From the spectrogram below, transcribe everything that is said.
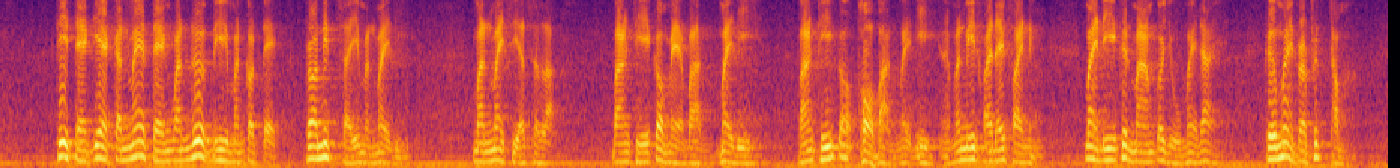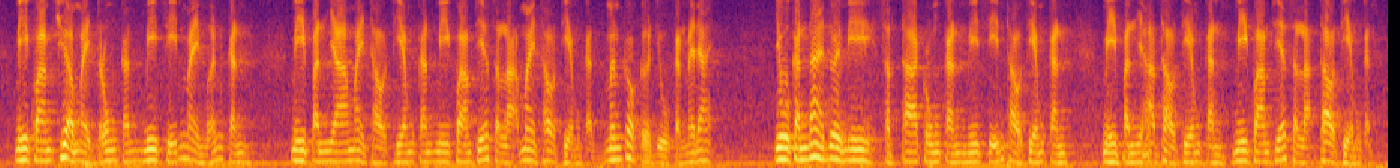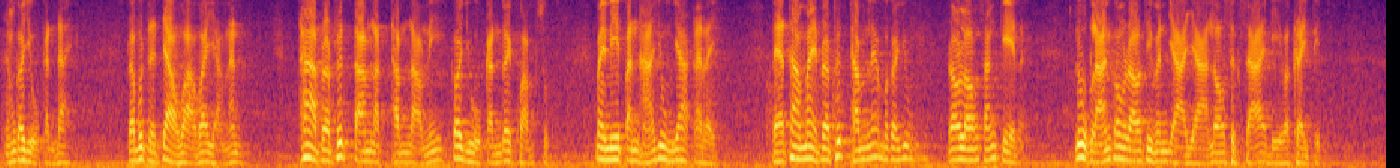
ที่แตกแยกกันแม้แต่งวันเลือกดีมันก็แตก เพราะนิสัยมันไม่ดี มันไม่เสียสละ บางทีก็แม่บ้านไม่ดี บางทีก็พ่อบ้านไม่ดี มันมีฝ่ายใดฝ่ายหนึ่ง ไม่ดีขึ้นมามันก็อยู่ไม่ได้ คือไม่ประพฤติธรรม มีความเชื่อไม่ตรงกัน มีศีลไม่เหมือนกัน มีปัญญาไม่เท่าเทียมกัน มีความเสียสละไม่เท่าเทียมกัน มันก็เกิดอยู่กันไม่ได้ อยู่กันได้ด้วยมีศรัทธากรงกัน มีศีลเท่าเทียมกัน มีปัญญาเท่าเทียมกัน มีความเสียสละเท่าเทียมกันมันก็อยู่กันได้ พระพุทธเจ้าว่าไว้อย่างนั้น ถ้าประพฤติตามหลักธรรมเหล่านี้ก็อยู่กันด้วยความสุข ไม่มีปัญหายุ่งยากอะไร แต่ถ้าไม่ประพฤติธรรมแล้วมันก็ยุ่ง เราลองสังเกต ลูกหลานของเราที่มันหย่าหย่าลองศึกษาดีว่าใครผิด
